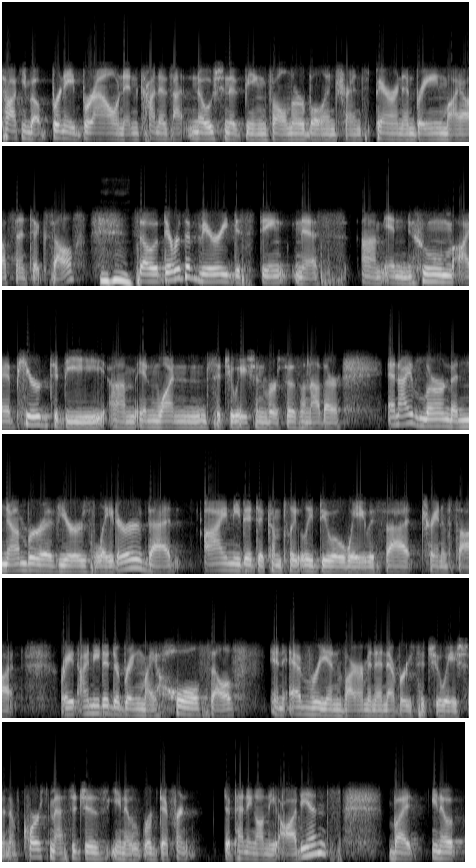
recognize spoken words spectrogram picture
talking about Brene Brown and kind of that notion of being vulnerable and transparent and bringing my authentic self. Mm-hmm. So there was a very distinctness um, in whom I appeared to be um, in one situation versus another. And I learned a number of years later that I needed to completely do away with that train of thought, right? I needed to bring my whole self in every environment in every situation. Of course, messages, you know, were different depending on the audience. But you know,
